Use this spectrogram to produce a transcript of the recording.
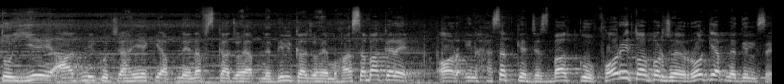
تو یہ آدمی کو چاہیے کہ اپنے نفس کا جو ہے، اپنے دل کا جو ہے، محاسبہ کرے اور ان حسد کے جذبات کو فوری طور پر جو ہے روکے اپنے دل سے۔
